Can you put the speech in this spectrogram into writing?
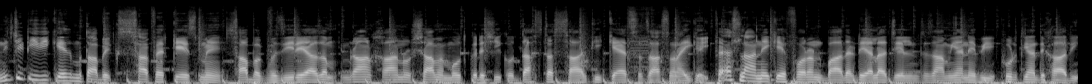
निजी टीवी के मुताबिक साफर केस में सबक वज़ीर आज़म इमरान खान और शाह महमूद कुरेशी को दस दस साल की कैद सजा सुनाई गई। फैसला आने के फ़ौरन बाद अडियाला जेल इंतजामिया ने भी फुर्तियाँ दिखा दी।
